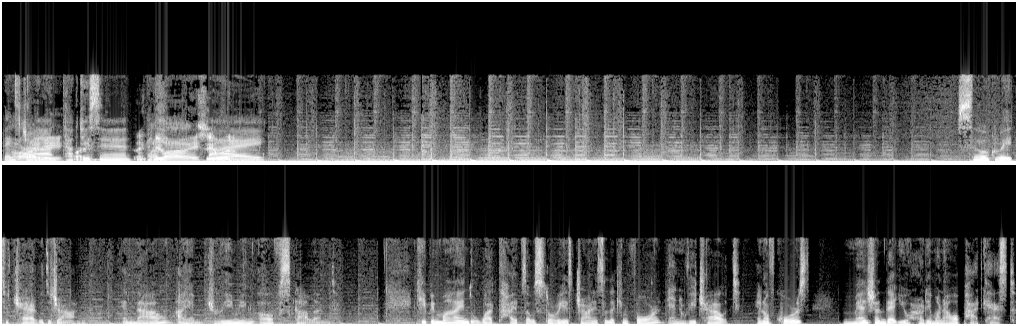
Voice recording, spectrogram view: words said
Thanks, John. Talk Bye. to you soon. Thank Bye. you. Bye. See you Bye. later. So great to chat with John. And now I am dreaming of Scotland. Keep in mind what types of stories John is looking for and reach out. And of course, mention that you heard him on our podcast.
